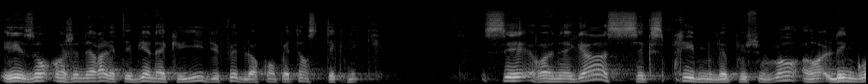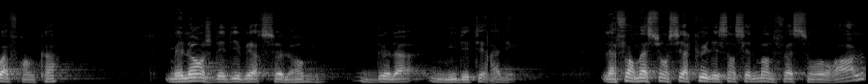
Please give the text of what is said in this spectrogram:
et ils ont en général été bien accueillis du fait de leurs compétences techniques. Ces renégats s'expriment le plus souvent en lingua franca, mélange des diverses langues de la Méditerranée. L'information circule essentiellement de façon orale,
